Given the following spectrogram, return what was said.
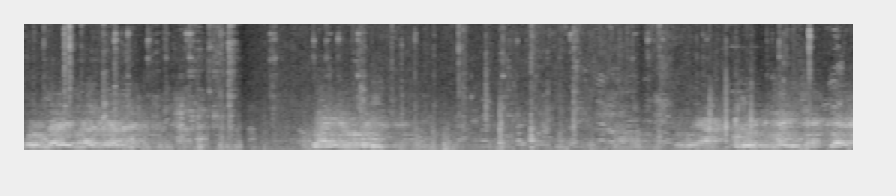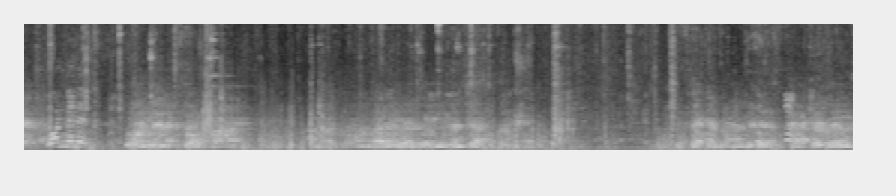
Going very well here now. Playing a lead. So we are. We're doing the time check there. One minute. One minute so far. I'm not well here, ladies and gentlemen. The second round of this tackle build.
